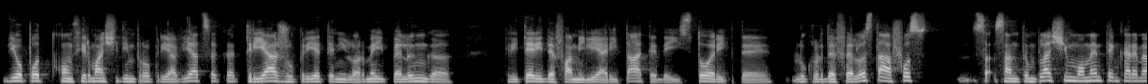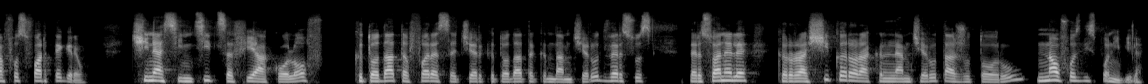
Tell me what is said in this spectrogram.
Eu pot confirma și din propria viață că triajul prietenilor mei pe lângă criterii de familiaritate, de istoric, de lucruri de felul ăsta, a fost, s-a, s-a întâmplat și în momente în care mi-a fost foarte greu. Cine a simțit să fie acolo, câteodată fără să cer, câteodată când am cerut, versus persoanele cărora și cărora când le-am cerut ajutorul, n-au fost disponibile.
